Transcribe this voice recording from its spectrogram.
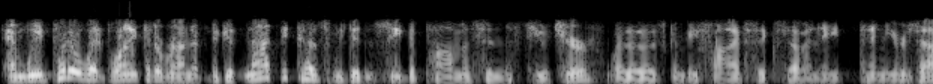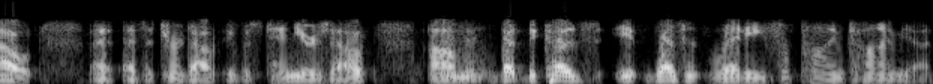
And we put a wet blanket around it because not because we didn't see the promise in the future, whether it's going to be five, six, seven, eight, ten years out. Uh, as it turned out, it was ten years out. Um, Mhm. But because it wasn't ready for prime time yet,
